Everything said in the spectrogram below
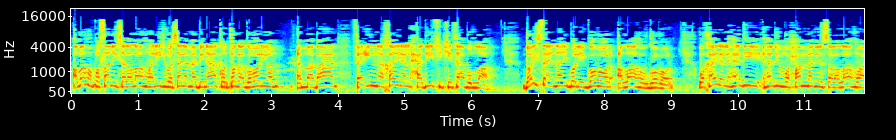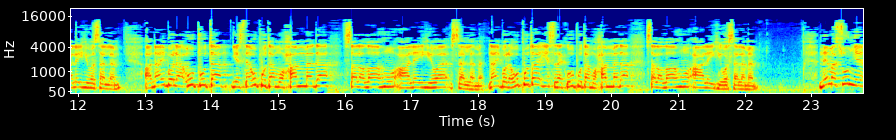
Allah poslanik sallallahu alaihi wasallam bi nakon toga govorio amma ba'd fa inna khayra alhadithi kitabullah Doista je najbolji govor Allahov govor. Wa khayral hadi hadi Muhammadin sallallahu alaihi wa sallam. A najbolja uputa jeste uputa Muhammada sallallahu alaihi wa sallam. Najbolja uputa jeste dakle uputa Muhammada sallallahu alaihi wa sallam. Nema sumnje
